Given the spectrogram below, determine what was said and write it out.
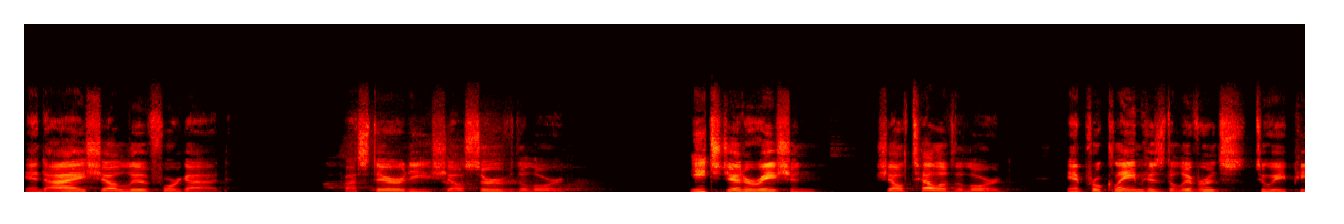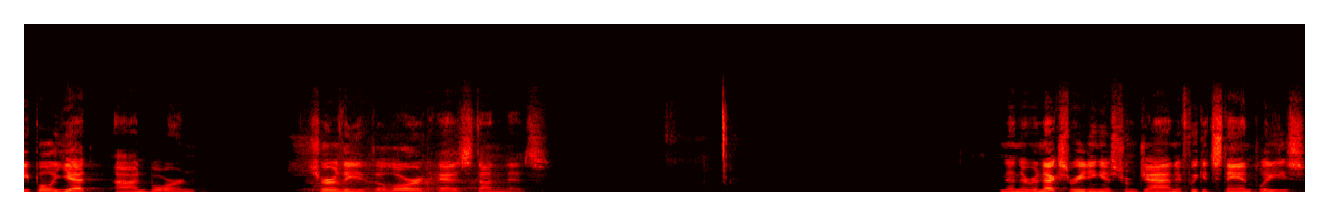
and I shall live for God. Posterity shall serve the Lord. Each generation shall tell of the Lord and proclaim his deliverance to a people yet unborn. Surely the Lord has done this. And then the next reading is from John. If we could stand, please.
